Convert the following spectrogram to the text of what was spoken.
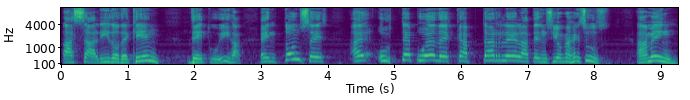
ha salido de quién? De tu hija. Entonces, eh, usted puede captarle la atención a Jesús. Amén.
